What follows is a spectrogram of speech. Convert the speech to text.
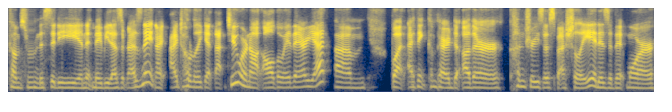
comes from the city and it maybe doesn't resonate. And I, I totally get that too. We're not all the way there yet. Um, but I think compared to other countries, especially, it is a bit more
